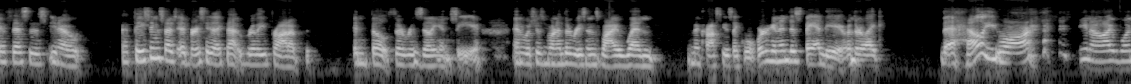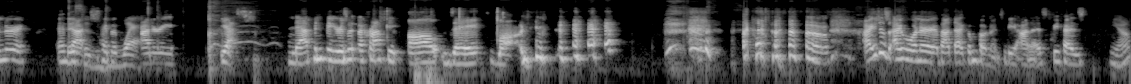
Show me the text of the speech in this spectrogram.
if this is, you know, facing such adversity like that really brought up and built the resiliency, and which is one of the reasons why when McCroskey is like, "Well, we're going to disband you," and they're like, "The hell you are," you know. I wonder if This that type of whack. battery, yes, napping fingers across McCroskey all day long. I just I wonder about that component to be honest because Yeah.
